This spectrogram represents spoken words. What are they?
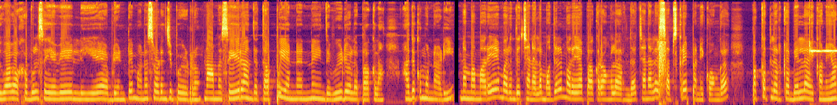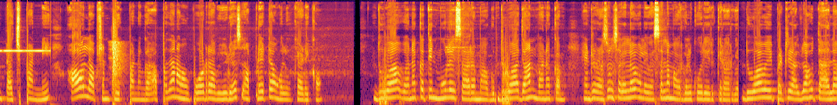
துவாவை கபூல் செய்யவே இல்லையே அப்படின்ட்டு மனசுடைஞ்சு போயிடுறோம். நாம் செய்கிற அந்த தப்பு என்னன்னு இந்த வீடியோவில் பார்க்கலாம் அதுக்கு முன்னாடி நம்ம மறைய மருந்து சேனலை முதல் முறையாக பார்க்குறவங்களா இருந்தால் சேனலை சப்ஸ்கிரைப் பண்ணிக்கோங்க. பக்கத்தில் இருக்க பெல் ஐக்கானையும் டச் பண்ணி ஆல் ஆப்ஷன் கிளிக் பண்ணுங்கள் அப்போ தான் நம்ம போடுற வீடியோஸ் அப்டேட்டாக உங்களுக்கு கிடைக்கும். துவா வணக்கத்தின் மூளை சாரமாகும். துவா தான் வணக்கம் என்று ரசூல் ஸல்லல்லாஹு அலி வசல்லம் அவர்கள் கூறியிருக்கிறார்கள். துவாவை பற்றி அல்லாஹு தாலா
